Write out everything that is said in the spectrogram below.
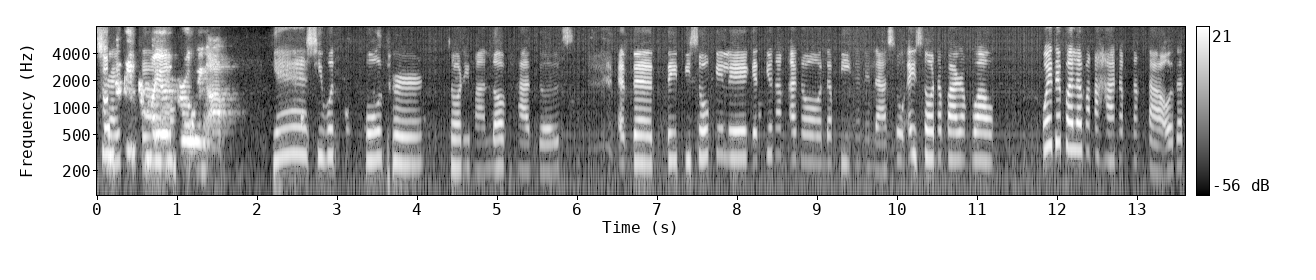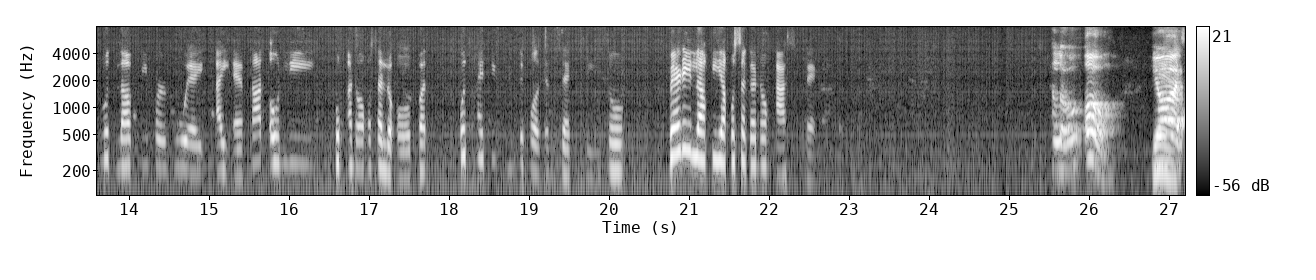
So nakita mo yun growing up. Yes, he would hold her. Sorry ma, love handles. And then, they'd be so kilig. At yun ang ano, lambingan nila. So, I saw na parang, wow, pwede pala makahanap ng tao that would love me for who I, I am. Not only kung ano ako sa loob, but would find me beautiful and sexy. So, very lucky ako sa ganong aspect. Hello? Oh, yun.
